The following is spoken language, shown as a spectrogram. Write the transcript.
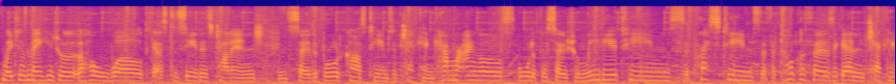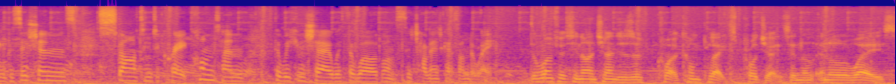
which is making sure that the whole world gets to see this challenge. And so the broadcast teams are checking camera angles, all of the social media teams, the press teams, the photographers, again, checking positions starting to create content that we can share with the world once the challenge gets underway. The 159 Challenge is a quite a complex project in a, in a lot of ways.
